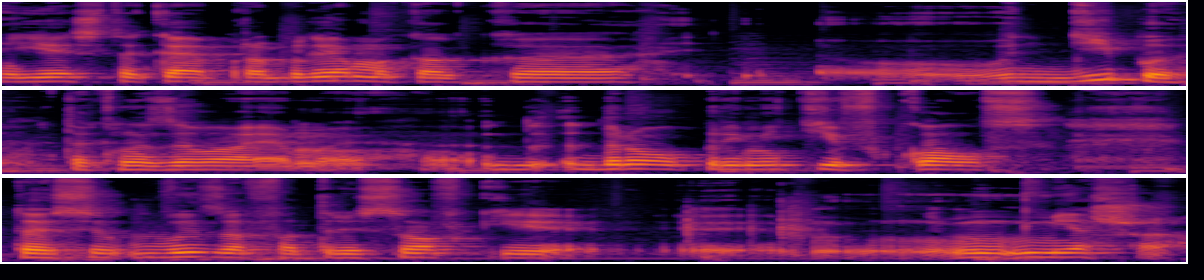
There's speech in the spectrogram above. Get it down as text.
есть такая проблема, как э, дипы, так называемые, draw primitive calls, то есть вызов отрисовки меша,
